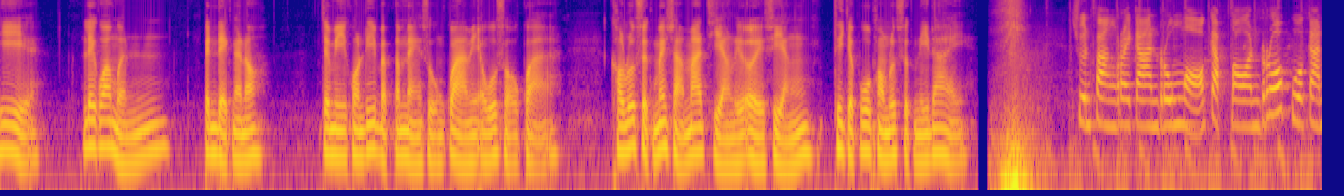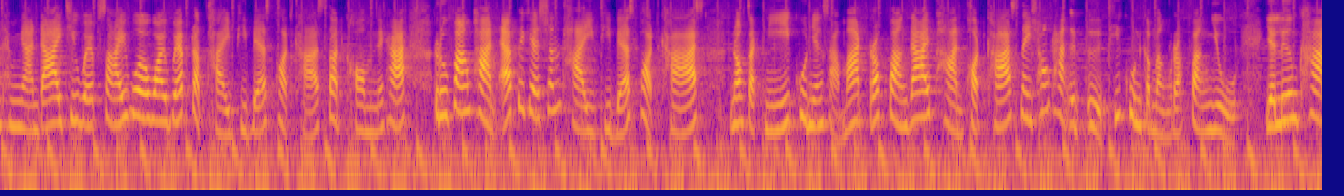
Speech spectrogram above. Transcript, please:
ที่ เรียกว่าเหมือนเป็นเด็กอะเนาะ จะมีคนที่แบบตำแหน่งสูงกว่ามีอาวุโสกว่า เขารู้สึกไม่สามารถเถียงหรือเอ่ยเสียงที่จะพูดความรู้สึกนี้ได้ชวนฟังรายการโรงหมอกับตอนโรคกลัวการทำงานได้ที่เว็บไซต์ www.thaipbspodcast.com นะคะ หรือฟังผ่านแอปพลิเคชันไทย PBS Podcast นอกจากนี้คุณยังสามารถรับฟังได้ผ่านพอดแคสต์ในช่องทางอื่น ๆ ที่คุณกำลังรับฟังอยู่ อย่าลืมค่ะ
